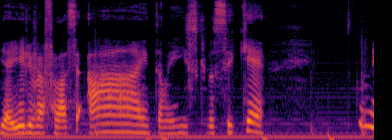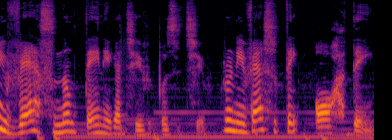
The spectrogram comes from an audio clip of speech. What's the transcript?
E aí ele vai falar assim: ah, então é isso que você quer. O universo não tem negativo e positivo. O universo tem ordem.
